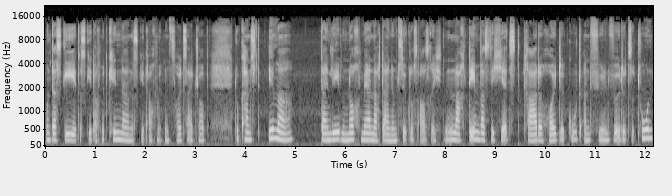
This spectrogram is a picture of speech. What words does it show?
Und das geht. Das geht auch mit Kindern, das geht auch mit einem Vollzeitjob. Du kannst immer dein Leben noch mehr nach deinem Zyklus ausrichten, nach dem, was sich jetzt gerade heute gut anfühlen würde zu tun.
